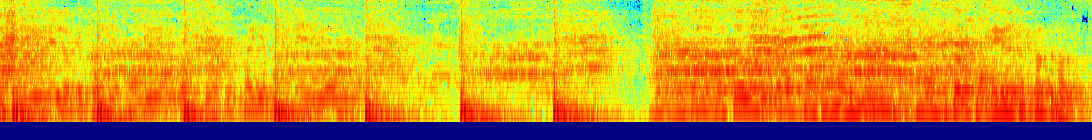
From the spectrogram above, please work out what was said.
Increíble lo que puede salir con tres ensayos y medio. Agradecemos a todos, gracias a Radio gracias a todos los que creen en. Nosotros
